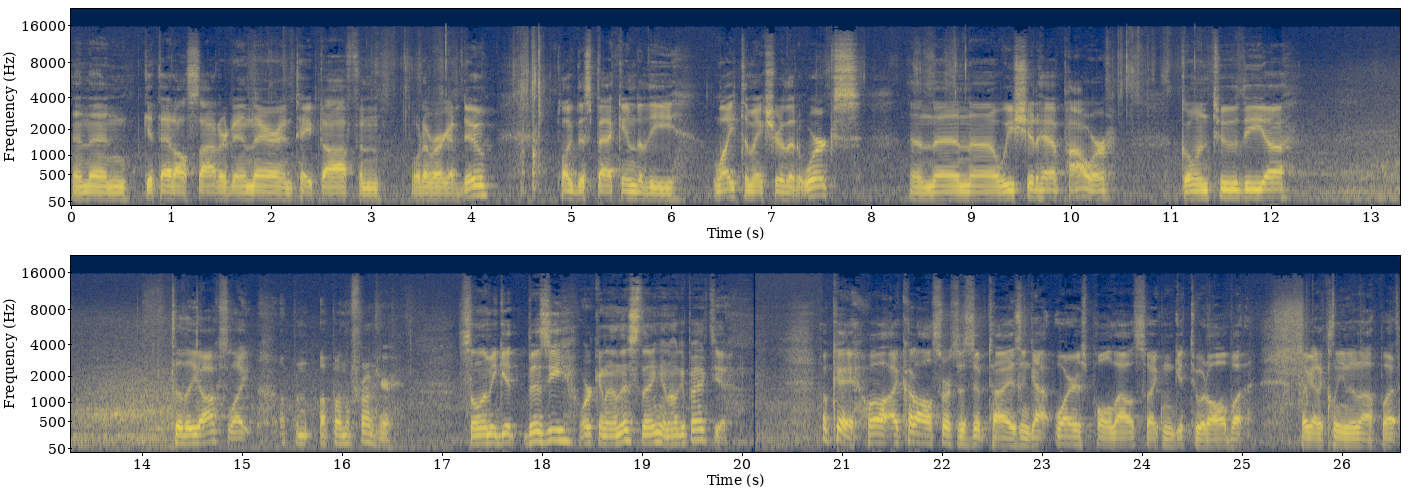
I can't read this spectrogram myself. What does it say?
and then get that all soldered in there and taped off and whatever I got to do. Plug this back into the light to make sure that it works, and then uh, we should have power going to the uh, to the aux light up up on the front here. So let me get busy working on this thing, and I'll get back to you. Okay, well, I cut all sorts of zip ties and got wires pulled out so I can get to it all, but I got to clean it up. But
